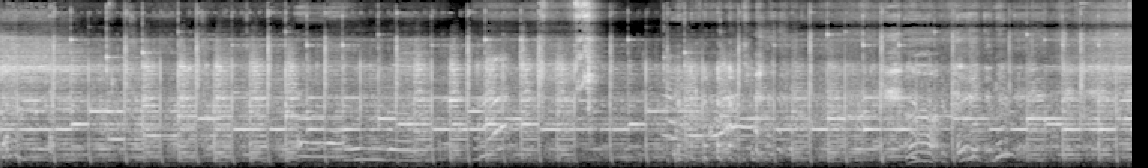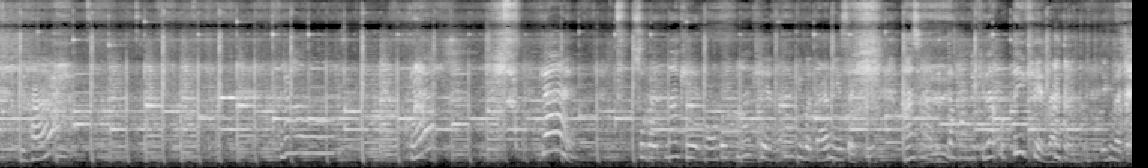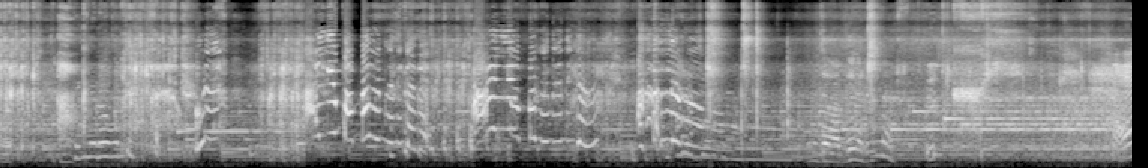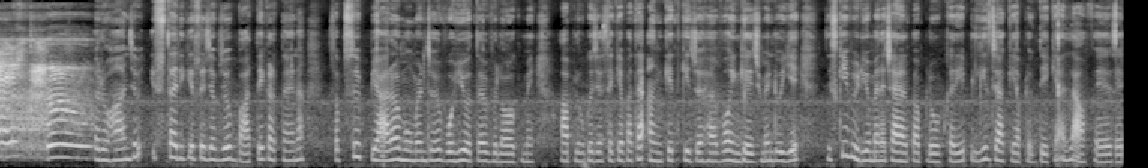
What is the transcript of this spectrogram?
Huh? No. सुबह इतना खेल रहा था इतना खेल रहा था कि बता नहीं सकते। हाँ सर इतना मम्मी खिला उतना ही खेल रहा था। देखना जवाब देगा देखना रूहान, जब इस तरीके से जब जो बातें करता है ना, सबसे प्यारा मोमेंट जो है वही होता है व्लॉग में। आप लोगों को जैसे कि पता है, अंकित की जो है वो इंगेजमेंट हुई है। इसकी वीडियो मैंने चैनल पर अपलोड करी प्लीज़ जाके आप लोग देखें। अल्लाह हाफ़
